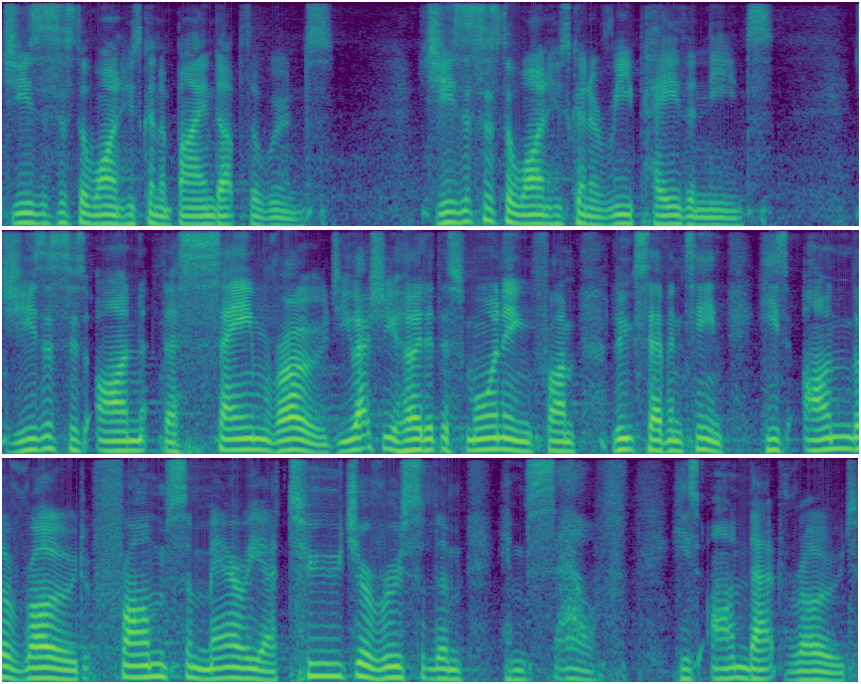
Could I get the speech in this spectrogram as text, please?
Jesus is the one who's going to bind up the wounds. Jesus is the one who's going to repay the needs. Jesus is on the same road. You actually heard it this morning from Luke 17. He's on the road from Samaria to Jerusalem himself. He's on that road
